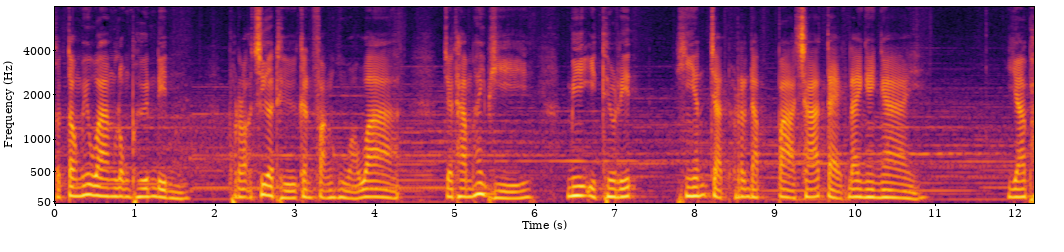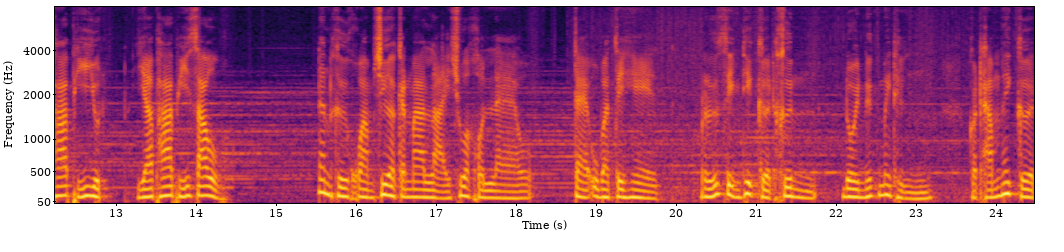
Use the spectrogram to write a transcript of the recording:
ก็ต้องไม่วางลงพื้นดิน เพราะเชื่อถือกันฝังหัวว่า จะทำให้ผีมีอิทธิฤทธิ์เฮี้ยนจัดระดับป่าช้าแตกได้ง่าย ๆ อย่าพาผีหยุด อย่าพาผีเศร้า นั่นคือความเชื่อกันมาหลายชั่วคนแล้ว แต่อุบัติเหตุหรือสิ่งที่เกิดขึ้นโดยนึกไม่ถึง ก็ทำให้เกิด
